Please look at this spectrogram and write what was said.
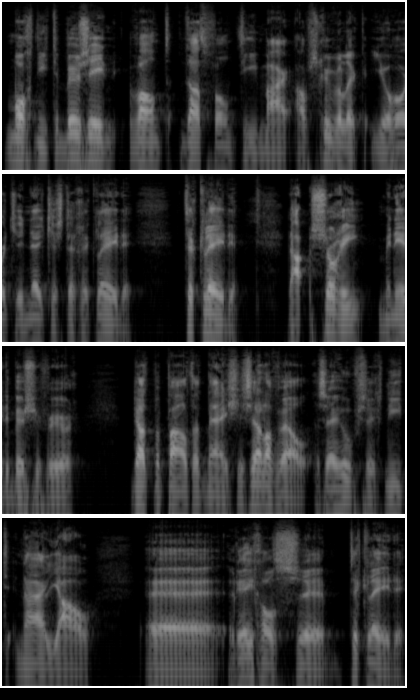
Mocht niet de bus in, want dat vond hij maar afschuwelijk. Je hoort je netjes te, gekleden, te kleden. Nou, sorry, meneer de buschauffeur. Dat bepaalt het meisje zelf wel. Zij hoeft zich niet naar jouw uh, regels uh, te kleden.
